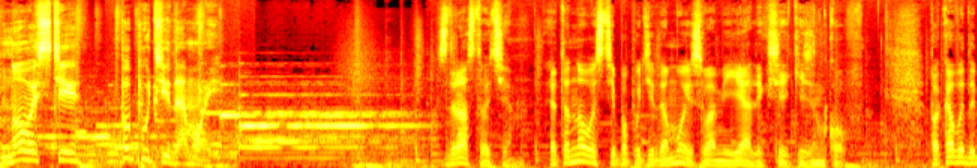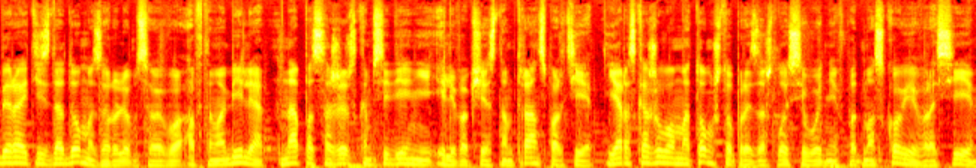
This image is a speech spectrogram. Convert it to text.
Новости по пути домой. Здравствуйте. Это новости по пути домой, с вами я, Алексей Кизенков. Пока вы добираетесь до дома за рулем своего автомобиля, на пассажирском сидении или в общественном транспорте, я расскажу вам о том, что произошло сегодня в Подмосковье, в России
